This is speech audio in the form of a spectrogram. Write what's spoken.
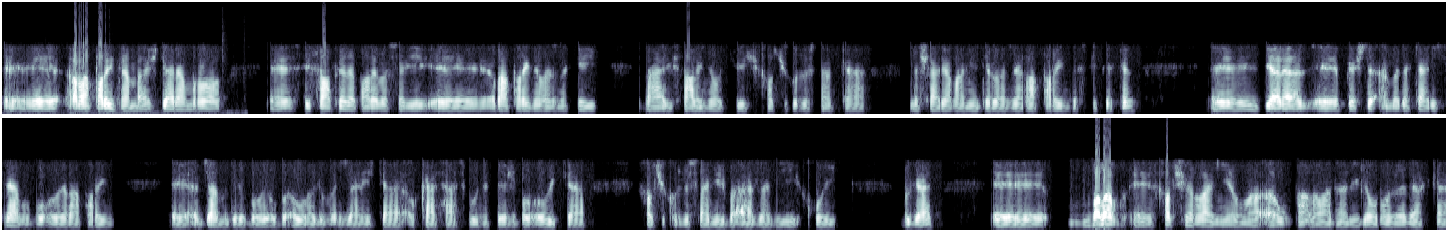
ڕاپەڕینتان باش دیارە ئەمڕۆ سی ساڵ پێ دەپارێ بەسەری ڕاپەڕینە وەزنەکەی بەهاری ساڵی نەوەکیش خەڵکی کوردستان کە لە شارێڕانی دەواازای ڕاپەڕین دەستی پێکرد دیارە پێشتر ئەمەدەکاری کرابوو بۆ ئەوەی ڕاپەڕین ئەنجام بدرێت بۆ ئەو هەلو مەرزانەی کە ئەو کات هاتبوونە پێش بۆ ئەوەی کە خەڵکی کوردستانیش بە ئازادی خۆی بگات بەڵام خەڵکی ڕانیەوە ئەو پاڵەوانانی لەو ڕۆژەدا کە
